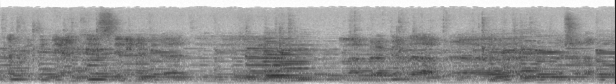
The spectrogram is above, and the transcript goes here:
tra petti bianchi e seni navidati. Labbra cadabra, lascia la bocca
